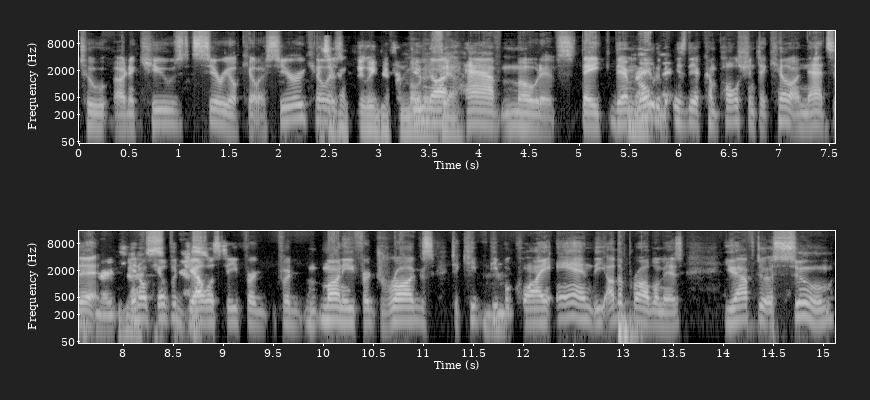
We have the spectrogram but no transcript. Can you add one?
to an accused serial killer. Serial killers completely different motive, do not yeah. have motives. They their right, motive right. is their compulsion to kill, and that's it. Right, they don't kill for yes. jealousy, for for money, for drugs, to keep mm-hmm. people quiet. And the other problem is you have to assume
